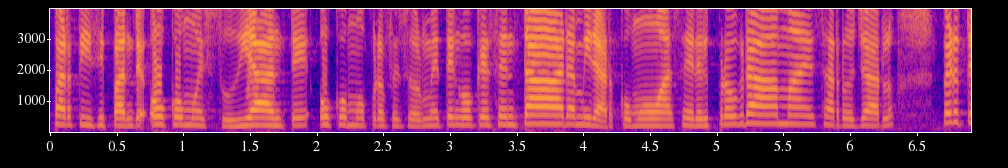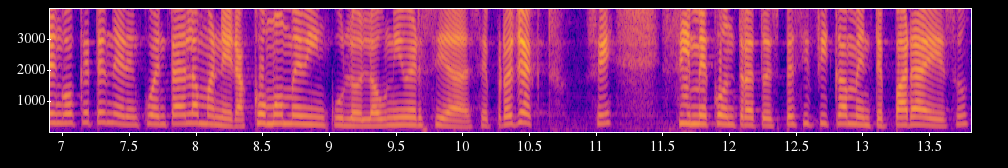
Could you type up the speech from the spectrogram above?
participante o como estudiante o como profesor me tengo que sentar a mirar cómo va a ser el programa, desarrollarlo, pero tengo que tener en cuenta de la manera cómo me vinculó la universidad a ese proyecto. ¿Sí? Si me contrató específicamente para eso,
